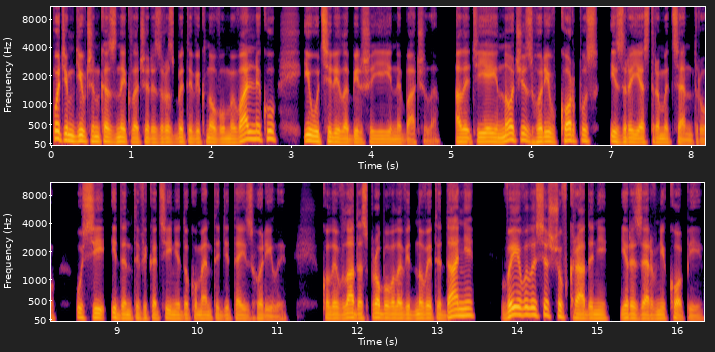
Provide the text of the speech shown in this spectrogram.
Потім дівчинка зникла через розбите вікно в умивальнику і уціліла більше її не бачила. Але тієї ночі згорів корпус із реєстрами центру. Усі ідентифікаційні документи дітей згоріли. Коли влада спробувала відновити дані, виявилося, що вкрадені і резервні копії.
